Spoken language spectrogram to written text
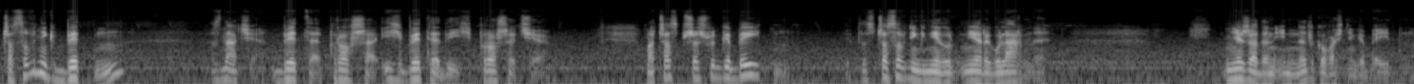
Czasownik bitten znacie. Bitte, proszę. Ich bitte dich, proszę cię. Ma czas przeszły gebeten. To jest czasownik nie- nieregularny. Nie żaden inny, tylko właśnie gebeten.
